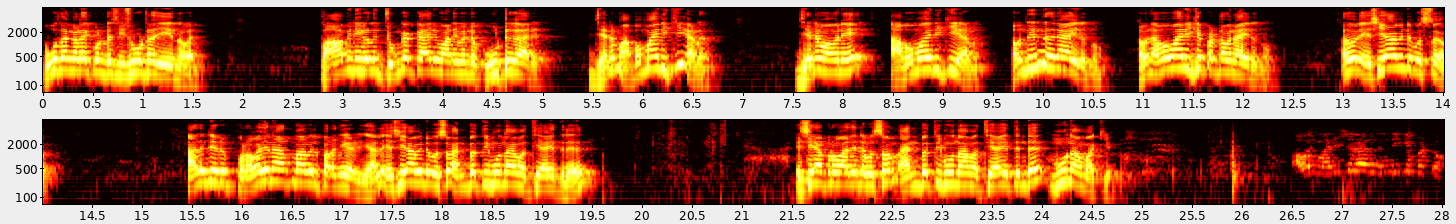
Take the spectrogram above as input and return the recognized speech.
ഭൂതങ്ങളെ കൊണ്ട് ശുശ്രൂഷ ചെയ്യുന്നവൻ. പാവിനികളും ചുങ്കക്കാരുമാണ് ഇവന്റെ കൂട്ടുകാർ ജനം അപമാനിക്കുകയാണ്. ജനം അവനെ അപമാനിക്കുകയാണ്. അവൻ നിന്നതിനായിരുന്നു അവൻ അപമാനിക്കപ്പെട്ടവനായിരുന്നു. അതുപോലെ യഷിയാവിന്റെ പുസ്തകം. അതിന്റെ ഒരു പ്രവചനാത്മാവിൽ പറഞ്ഞു കഴിഞ്ഞാൽ യഷിയാവിന്റെ പുസ്തകം അൻപത്തിമൂന്നാം അധ്യായത്തിൽ യഷിയാ പ്രവാചന്റെ പുസ്തകം അൻപത്തിമൂന്നാം അധ്യായത്തിന്റെ മൂന്നാം വാക്യം അവൻ മനുഷ്യരാൽ നിന്ദിക്കപ്പെട്ടും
